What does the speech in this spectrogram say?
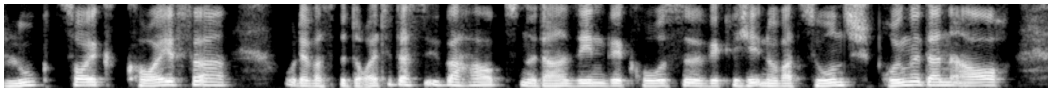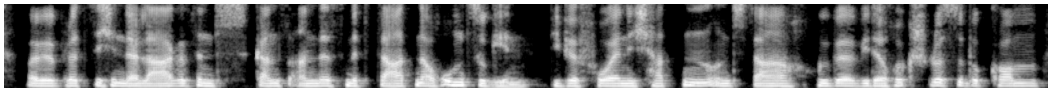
Flugzeugkäufer oder was bedeutet das überhaupt? Nur da sehen wir große, wirkliche Innovationssprünge dann auch, weil wir plötzlich in der Lage sind, ganz anders mit Daten auch umzugehen, die wir vorher nicht hatten und darüber wieder Rückschlüsse bekommen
